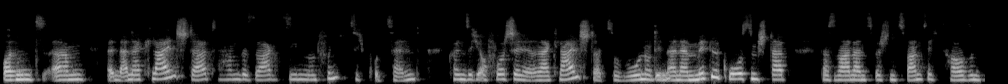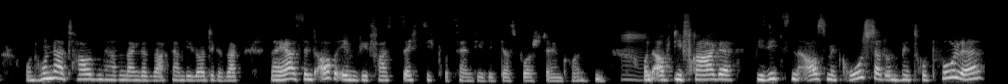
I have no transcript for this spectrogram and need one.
Und ähm, in einer Kleinstadt haben gesagt, 57 Prozent können sich auch vorstellen, in einer Kleinstadt zu wohnen. Und in einer mittelgroßen Stadt, das war dann zwischen 20.000 und 100.000, haben dann gesagt, haben die Leute gesagt, naja, es sind auch irgendwie fast 60 Prozent, die sich das vorstellen konnten. Mhm. Und auf die Frage, wie sieht's denn aus mit Großstadt und Metropole,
